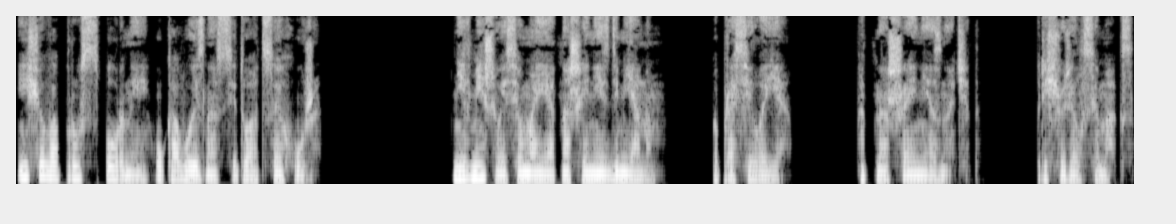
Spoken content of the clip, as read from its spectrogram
Еще вопрос спорный, у кого из нас ситуация хуже. «Не вмешивайся в мои отношения с Демьяном», — попросила я. «Отношения, значит», — прищурился Макс.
